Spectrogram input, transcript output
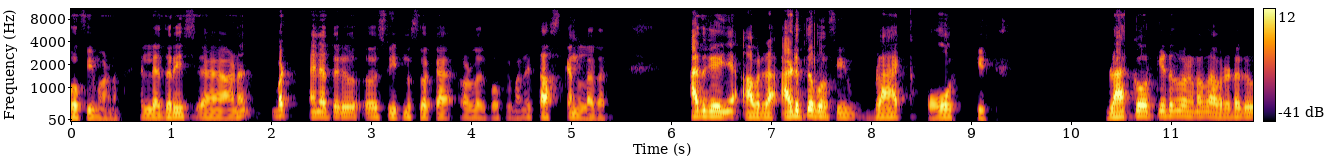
പെർഫ്യൂമാണ് ലെതറി ആണ്. ബട്ട് അതിനകത്തൊരു സ്വീറ്റ്നെസ്സും ഒക്കെ ഉള്ള ഒരു പെർഫ്യൂമാണ് ടസ്കൻ ലെതർ അത് കഴിഞ്ഞ് അവരുടെ അടുത്ത perfume black orchid black orchid എന്ന് പറയുന്നത് അവരുടെ ഒരു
